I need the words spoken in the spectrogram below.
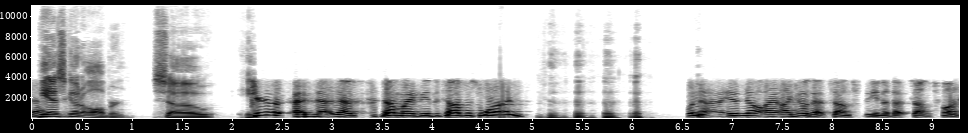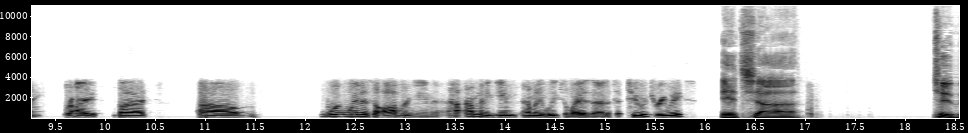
yeah. he has to go to Auburn. So he, Uh, that that's that might be the toughest one. Well, no, you know, I, I know that sounds you know that sounds funny, right? But um, wh- when is the Auburn game? How, how many games? How many weeks away is that? Is it two or three weeks? it's uh two.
